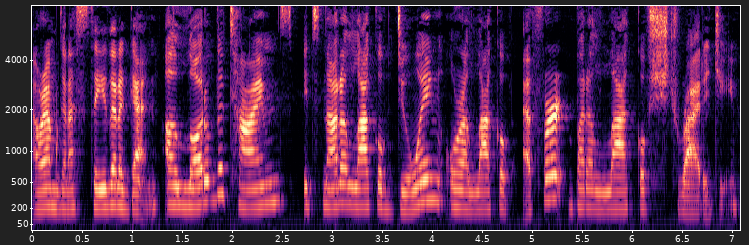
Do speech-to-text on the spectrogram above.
All right, I'm gonna say that again. A lot of the times, it's not a lack of doing or a lack of effort, but a lack of strategy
